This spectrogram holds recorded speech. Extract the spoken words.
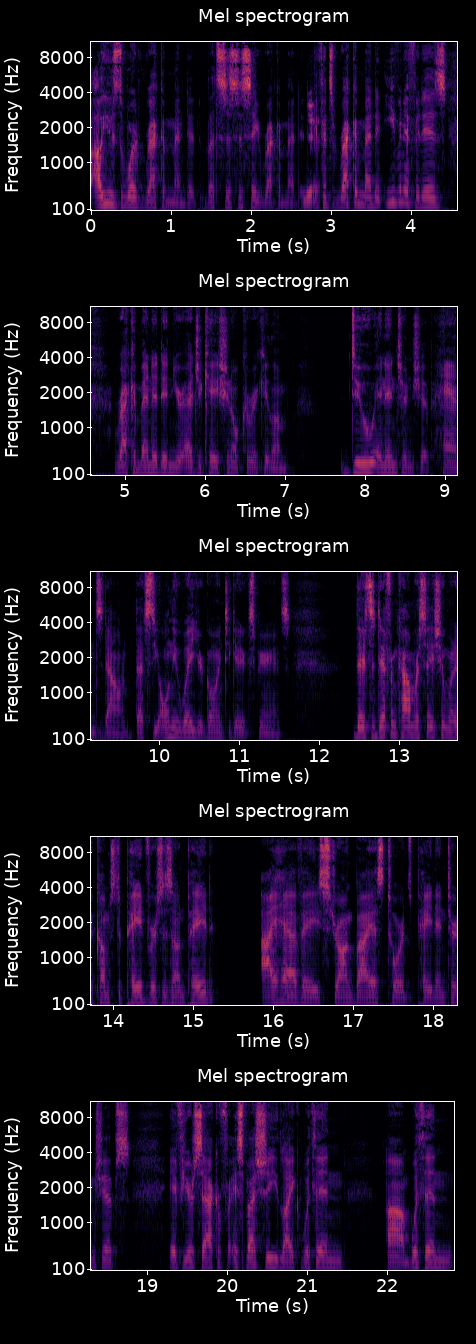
I'll use the word recommended. Let's just, just say recommended. Yeah. If it's recommended, even if it is recommended in your educational curriculum, do an internship, hands down. That's the only way you're going to get experience there's a different conversation when it comes to paid versus unpaid. I have a strong bias towards paid internships. If you're sacrificing, especially like within um, within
